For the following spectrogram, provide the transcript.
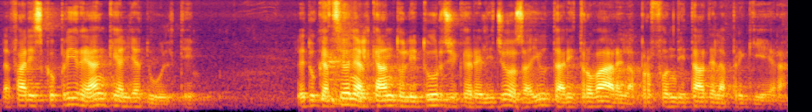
la fa riscoprire anche agli adulti. L'educazione al canto liturgico e religioso aiuta a ritrovare la profondità della preghiera,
